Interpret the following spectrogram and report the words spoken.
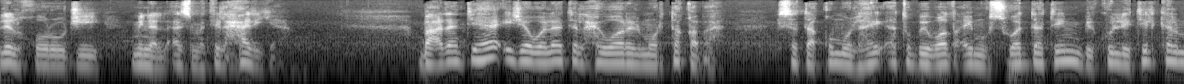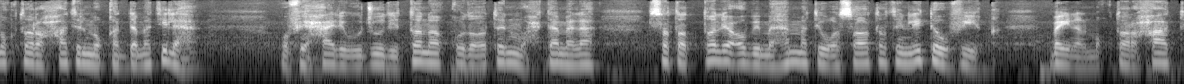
للخروج من الأزمة الحالية. بعد انتهاء جولات الحوار المرتقبة ستقوم الهيئة بوضع مسودة بكل تلك المقترحات المقدمة لها. وفي حال وجود تناقضات محتملة ستطلع بمهمة وساطة للتوفيق بين المقترحات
